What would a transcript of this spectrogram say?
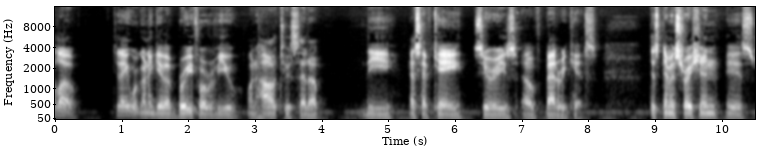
Hello. Today we're going to give a brief overview on how to set up the SFK series of battery kits. This demonstration is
